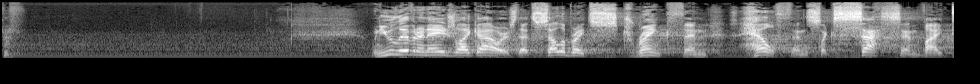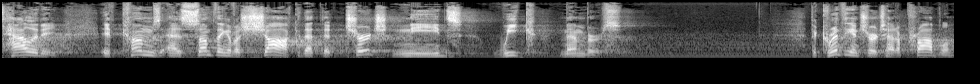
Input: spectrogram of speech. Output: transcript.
When you live in an age like ours that celebrates strength and health and success and vitality, it comes as something of a shock that the church needs weak members. The Corinthian church had a problem.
